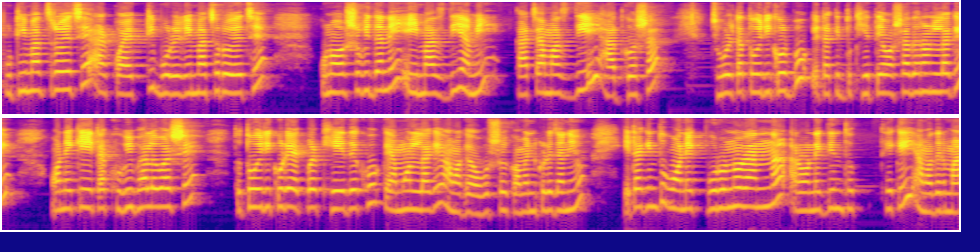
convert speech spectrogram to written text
পুঁটি মাছ রয়েছে আর কয়েকটি বরেলি মাছও রয়েছে। কোনো অসুবিধা নেই, এই মাছ দিয়ে আমি কাঁচা মাছ দিয়েই হাত ঘষা ঝোলটা তৈরি করব। এটা কিন্তু খেতে অসাধারণ লাগে। অনেকে এটা খুবই ভালোবাসে। তো তৈরি করে একবার খেয়ে দেখো কেমন লাগে, আমাকে অবশ্যই কমেন্ট করে জানিও। এটা কিন্তু অনেক পুরনো রান্না আর অনেক দিন থেকেই আমাদের মা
